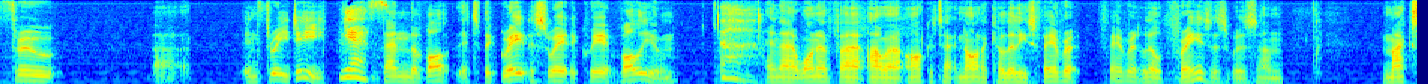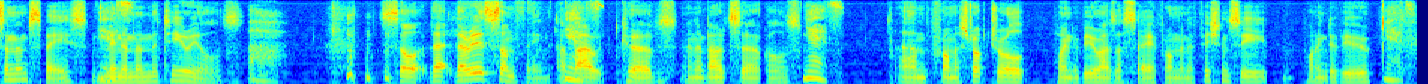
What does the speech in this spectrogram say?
through uh, in 3D, Yes. then the vol- it's the greatest way to create volume. Ah. And uh, one of uh, our architect Nader Khalili's favorite favorite little phrases was um, maximum space, Yes. minimum materials. Ah. so that there is something Yes. about curves and about circles. Yes. Um, from a structural point of view, as I say, from an efficiency point of view. Yes.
